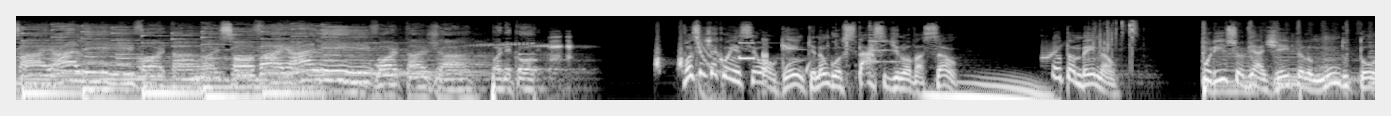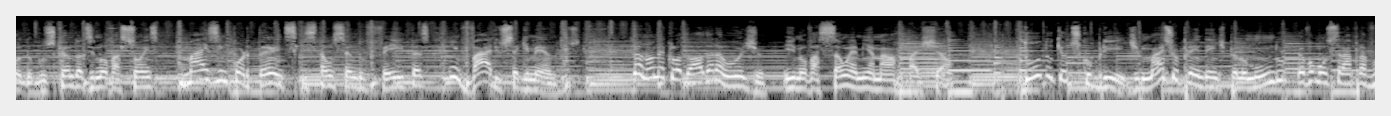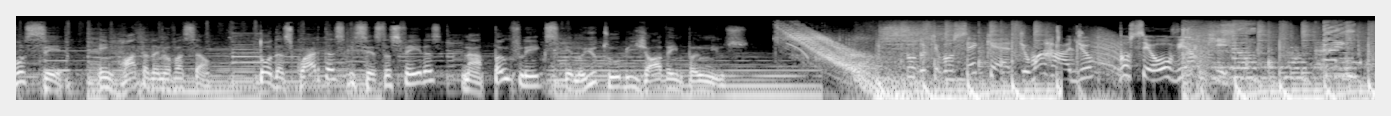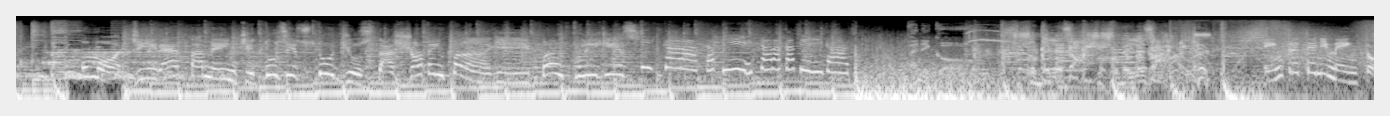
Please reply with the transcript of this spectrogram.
vai ali e volta, nós só vai ali e volta já. Pânico. Você já conheceu alguém que não gostasse de inovação? Eu também não. Por isso eu viajei pelo mundo todo buscando as inovações mais importantes que estão sendo feitas em vários segmentos. Meu nome é Clodoaldo Araújo e inovação é minha maior paixão. Que eu descobri de mais surpreendente pelo mundo eu vou mostrar para você em Rota da Inovação. Todas quartas e sextas-feiras na Panflix e no YouTube Jovem Pan News. Tudo que você quer de uma rádio, você ouve aqui. Humor. Diretamente dos estúdios da Jovem Pan e Panflix. Pânico. Entretenimento.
